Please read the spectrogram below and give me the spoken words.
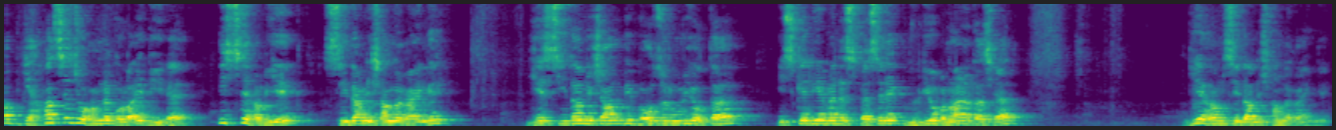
अब यहाँ से जो हमने गोलाई दी है, इससे हम एक सीधा निशान लगाएँगे। ये सीधा निशान भी बहुत ज़रूरी होता है। इसके लिए मैंने स्पेशल एक वीडियो बनाया था शायद। ये हम सीधा निशान लगाएँगे।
